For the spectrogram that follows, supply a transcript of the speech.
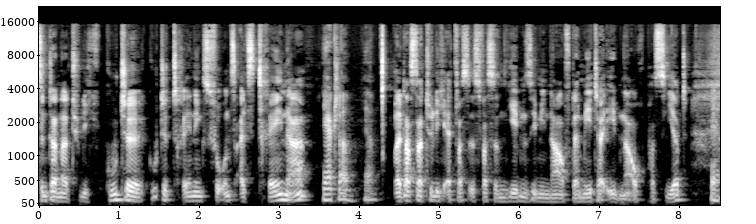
sind dann natürlich gute, gute Trainings für uns als Trainer. Ja, klar, ja. Weil das natürlich etwas ist, was in jedem Seminar auf der Metaebene auch passiert. Ja.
